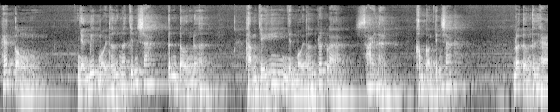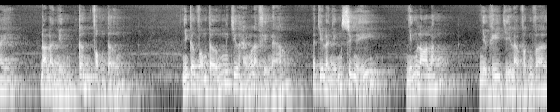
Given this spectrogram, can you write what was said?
Hết còn nhận biết mọi thứ nó chính xác, tin tưởng nữa. Thậm chí nhìn mọi thứ rất là sai lệch, không còn chính xác. Đối tượng thứ hai, đó là những cơn vọng tưởng. Những cơn vọng tưởng chưa hẳn là phiền não, nó chỉ là những suy nghĩ, những lo lắng, nhiều khi chỉ là vẩn vơ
